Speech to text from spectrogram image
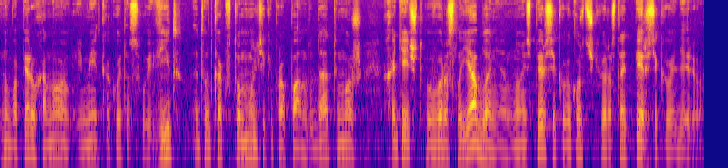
ну, во-первых, оно имеет какой-то свой вид. Это вот как в том мультике про панду, да? Ты можешь хотеть, чтобы выросло яблоня, но из персиковой косточки вырастает персиковое дерево.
